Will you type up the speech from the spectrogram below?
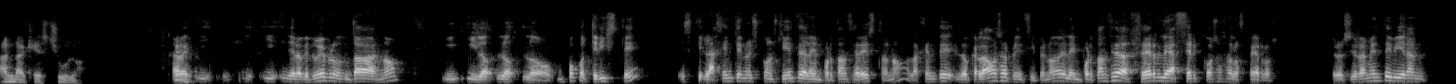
anda que es chulo. y, de lo que tú me preguntabas, ¿no? Y, lo, un poco triste es que la gente no es consciente de la importancia de esto, ¿no? La gente, lo que hablábamos al principio, ¿no? De la importancia de hacerle hacer cosas a los perros. Pero si realmente vieran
